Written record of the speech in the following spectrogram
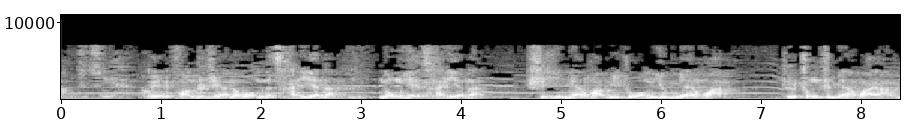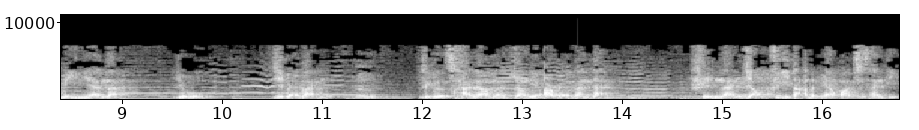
纺织之源。哦对，纺织之源。那我们的产业呢？嗯农业产业呢是以棉花为主，我们有棉花，这个种植棉花呀，每年呢有一百万亩，嗯这个产量呢将近二百万担，嗯是南疆最大的棉花集散地。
